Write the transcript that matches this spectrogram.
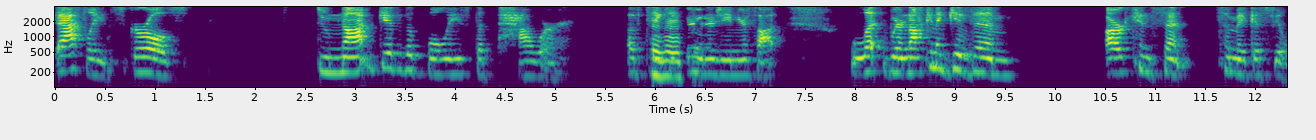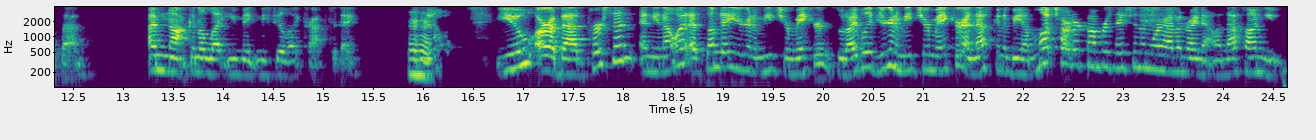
athletes girls do not give the bullies the power of taking Mhm. your energy and your thought let we're not going to give them our consent to make us feel bad. I'm not going to let you make me feel like crap today. Mhm. No. You are a bad person. And you know what? At someday you're going to meet your maker. This is what I believe. You're going to meet your maker. And that's going to be a much harder conversation than we're having right now. And that's on you.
